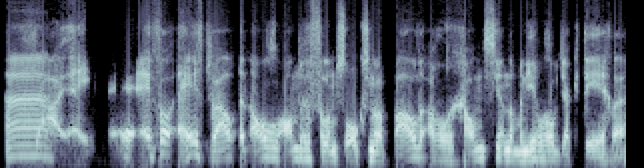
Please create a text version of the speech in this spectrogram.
Eh, ja, hij, hij heeft wel, hij heeft wel in al zijn andere films ook zo'n bepaalde arrogantie en de manier waarop hij acteert. Hè?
